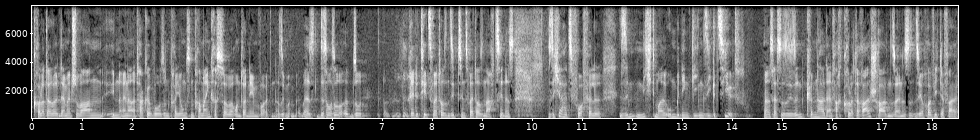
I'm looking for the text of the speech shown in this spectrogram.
Collateral Damage waren in einer Attacke, wo so ein paar Jungs ein paar Minecraft-Server runternehmen wollten. Also das ist auch so, so Realität 2017, 2018 ist. Sicherheitsvorfälle sind nicht mal unbedingt gegen sie gezielt. Das heißt, also, sie sind, können halt einfach Kollateralschaden sein. Das ist sehr häufig der Fall,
